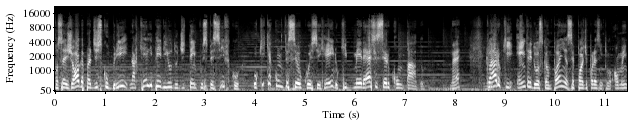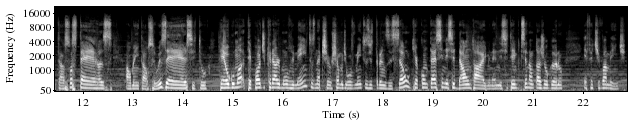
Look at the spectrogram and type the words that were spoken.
Você joga para descobrir naquele período de tempo específico o que, que aconteceu com esse reino que merece ser contado, né? Claro que entre duas campanhas você pode, por exemplo, aumentar suas terras, aumentar o seu exército, tem alguma, você pode criar movimentos, né, que eu chamo de movimentos de transição, que acontecem nesse downtime, né, nesse tempo que você não está jogando efetivamente.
